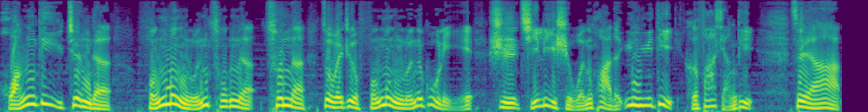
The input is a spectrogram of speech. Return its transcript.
黄地镇的冯梦伦村呢，村呢作为这个冯梦伦的故里，是其历史文化的孕育地和发祥地。虽然啊，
